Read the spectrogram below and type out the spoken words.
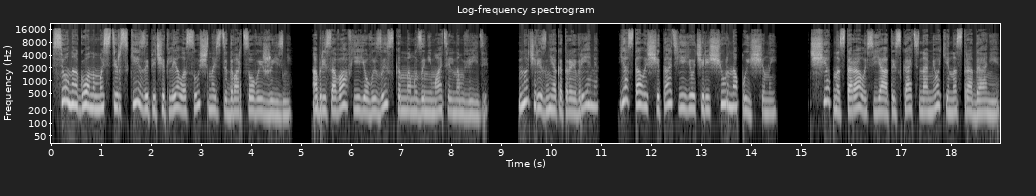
Сёнагон мастерски запечатлела сущность дворцовой жизни, обрисовав ее в изысканном и занимательном виде. Но через некоторое время я стала считать ее чересчур напыщенной. Тщетно старалась я отыскать намеки на страдания,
